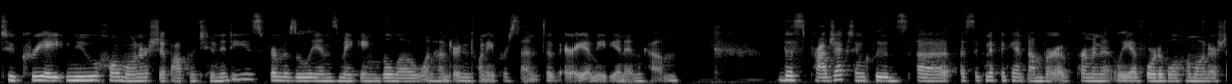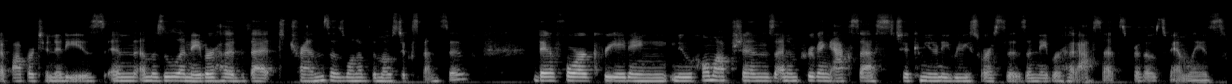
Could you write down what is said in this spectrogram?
to create new home ownership opportunities for Missoulians making below 120% of area median income. This project includes a, a significant number of permanently affordable homeownership opportunities in a Missoula neighborhood that trends as one of the most expensive, therefore creating new home options and improving access to community resources and neighborhood assets for those families.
